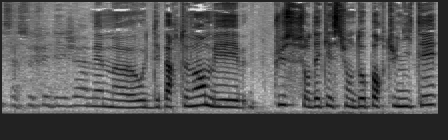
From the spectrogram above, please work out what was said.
Ça se fait déjà même euh, au département, mais plus sur des questions d'opportunité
